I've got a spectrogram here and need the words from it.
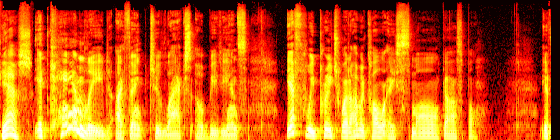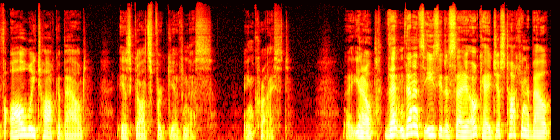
Yes. It can lead, I think, to lax obedience if we preach what I would call a small gospel, if all we talk about is God's forgiveness in Christ, uh, you know, then, then it's easy to say, okay, just talking about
